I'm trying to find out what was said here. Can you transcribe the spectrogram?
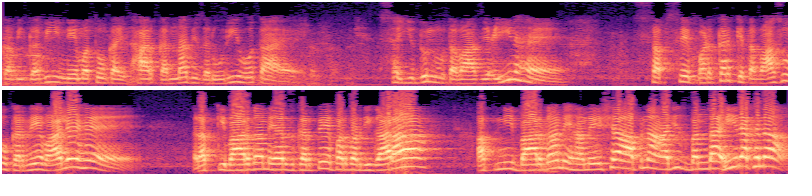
کبھی کبھی نعمتوں کا اظہار کرنا بھی ضروری ہوتا ہے۔ سید المتوازعین ہیں۔ سب سے بڑھ کر کے توازو کرنے والے ہیں۔ رب کی بارگاہ میں عرض کرتے ہیں، پروردگارا، اپنی بارگاہ میں ہمیشہ اپنا عاجز بندہ ہی رکھنا۔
